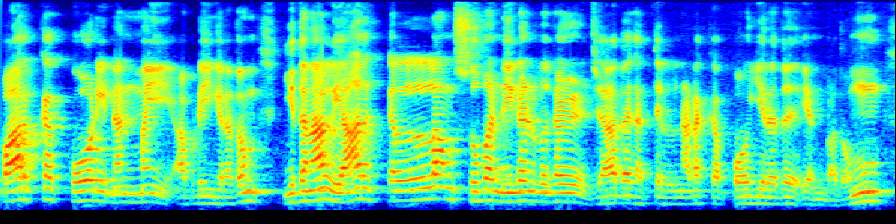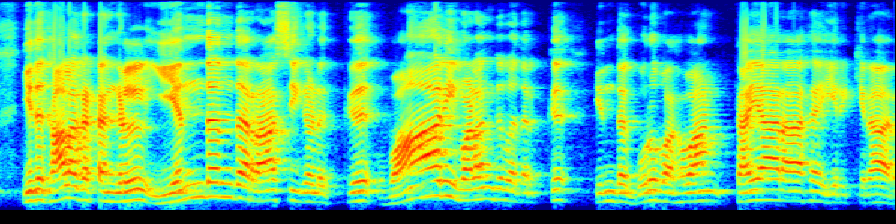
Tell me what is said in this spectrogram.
பார்க்க கோடி நன்மை அப்படிங்கிறதும் இதனால் யாருக்கெல்லாம் சுப நிகழ்வுகள் ஜாதகத்தில் நடக்கப் போகிறது என்பதும் இது காலகட்டங்களில் எந்தெந்த ராசிகளுக்கு வாரி வழங்குவதற்கு இந்த குரு பகவான் தயாராக இருக்கிறார்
